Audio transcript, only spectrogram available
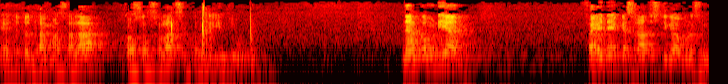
Yaitu tentang masalah kosor sholat seperti itu. Nah kemudian Faedah yang ke-139.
